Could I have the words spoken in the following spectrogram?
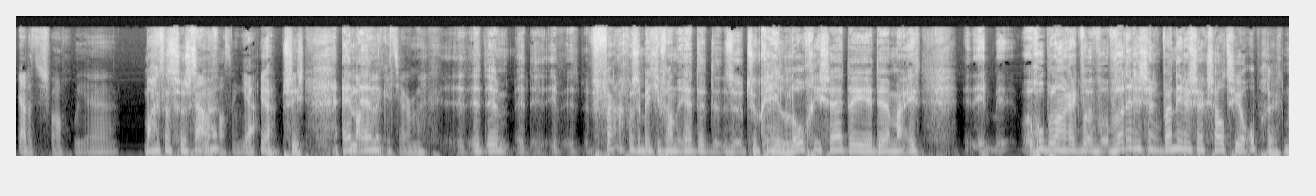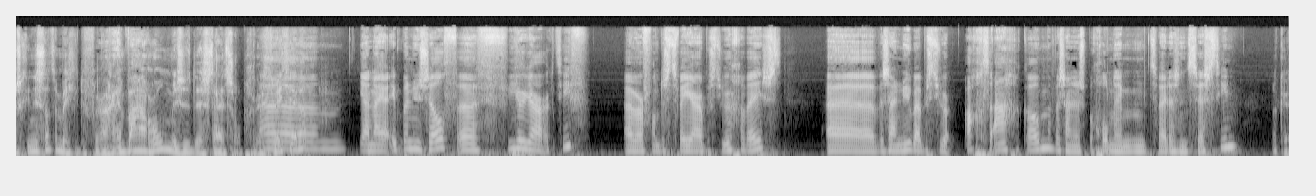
Ja, dat is wel een goede Mag ik dat zo zeggen? samenvatting. Ja, ja precies. En, Makkelijke termen. De, de, de, vraag was een beetje van, ja, de, natuurlijk heel logisch, hè, de, de, maar ik, hoe belangrijk, wanneer is, wanneer is Excelsior opgericht? Misschien is dat een beetje de vraag. En waarom is het destijds opgericht? Weet jij dat? Um, ja, nou ja, ik ben nu zelf uh, vier jaar actief, uh, waarvan dus twee jaar bestuur geweest. We zijn nu bij bestuur 8 aangekomen. We zijn dus begonnen in 2016. Oké.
